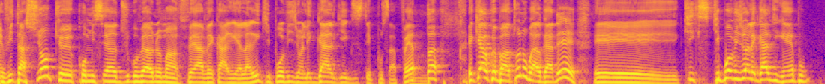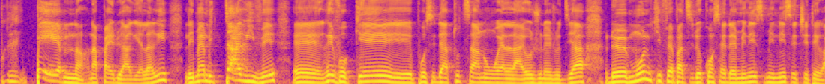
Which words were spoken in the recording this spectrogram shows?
invitation que le commissaire du gouvernement fait avec Ariel Henry qui provision légale qui existait pour sa fête. Et quelque part tout nous allons regarder et qui, qui provision légale qui gagne pour PM n'a pas de Ariel Henry, les mêmes est arrivé eh, et procéder à tout ça nous là au journée jeudi de monde qui fait partie du conseil des ministres, ministres etc.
